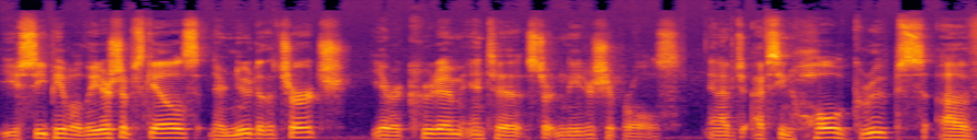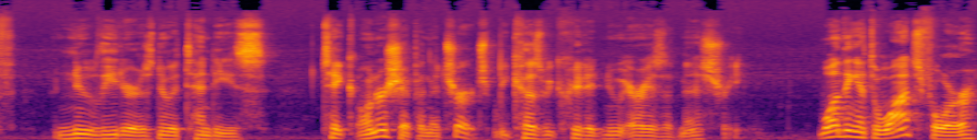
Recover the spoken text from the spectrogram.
You see people with leadership skills, they're new to the church, you recruit them into certain leadership roles. And I've, I've seen whole groups of new leaders, new attendees take ownership in the church because we created new areas of ministry. One thing you have to watch for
